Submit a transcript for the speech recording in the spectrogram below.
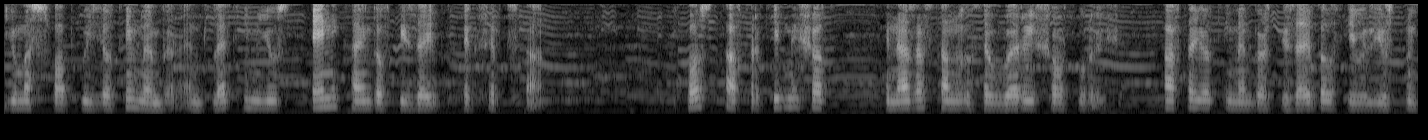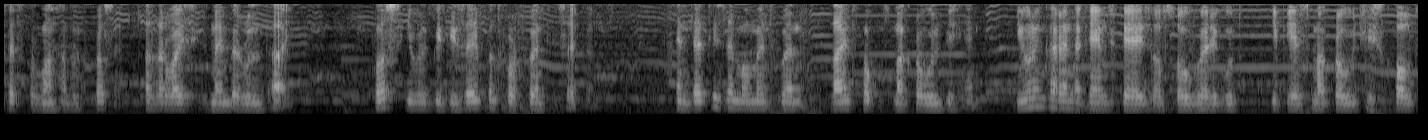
you must swap with your team member and let him use any kind of disable except stun because after kidney shot, another stun will have very short duration. After your team members disable, he will use trinket for 100%, otherwise his member will die, because he will be disabled for 20 seconds. And that is the moment when blind focus macro will be hanged. During arena games there is also very good DPS macro which is called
